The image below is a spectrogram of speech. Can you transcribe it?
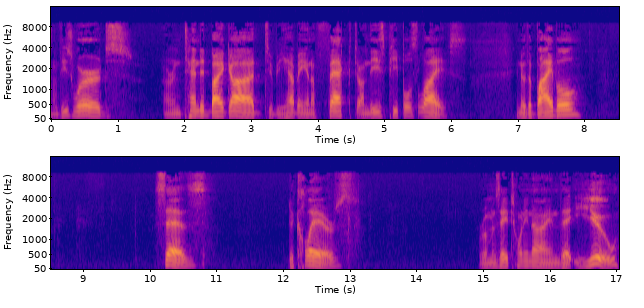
Now, these words are intended by God to be having an effect on these people's lives. You know, the Bible says, declares, Romans 8:29 that you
